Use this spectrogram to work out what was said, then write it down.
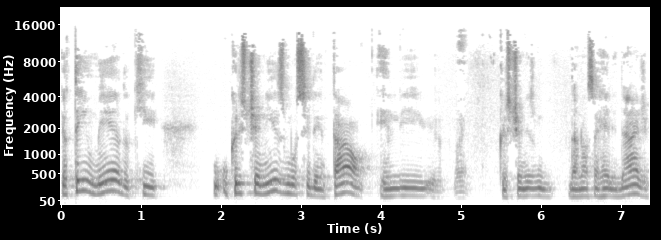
Eu tenho medo que o cristianismo ocidental, ele, o cristianismo da nossa realidade,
